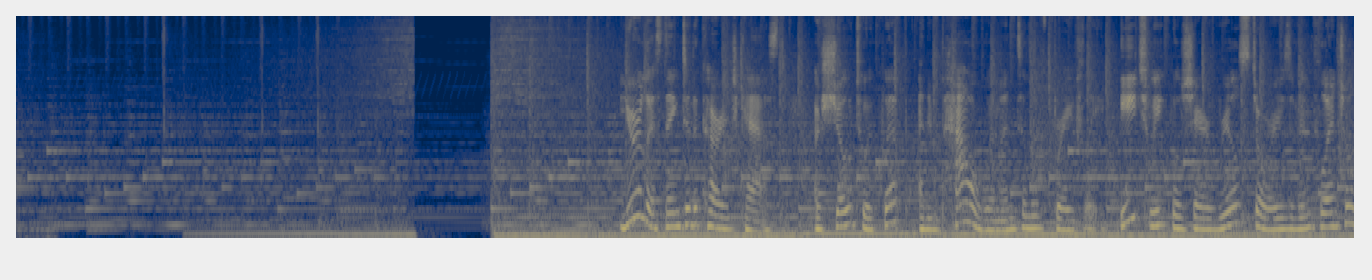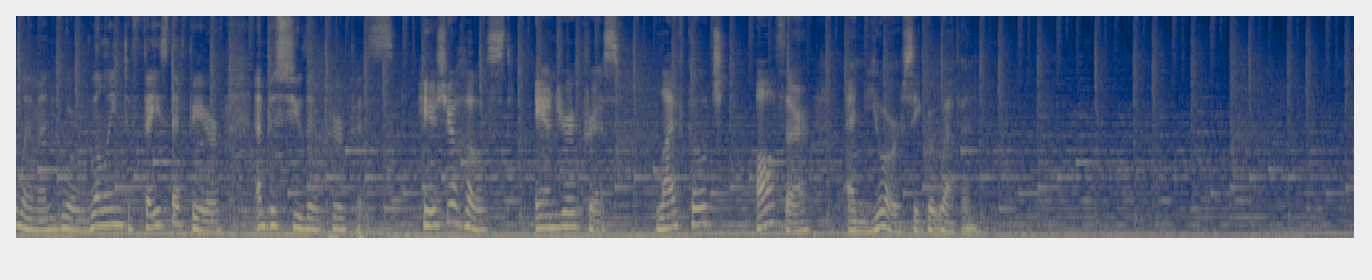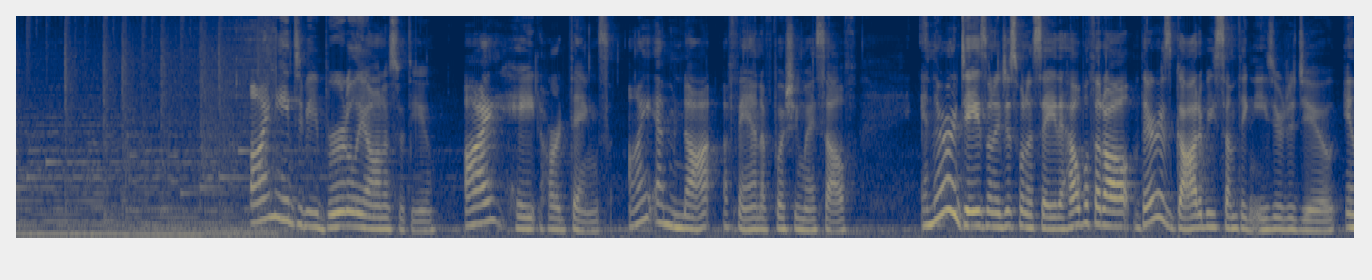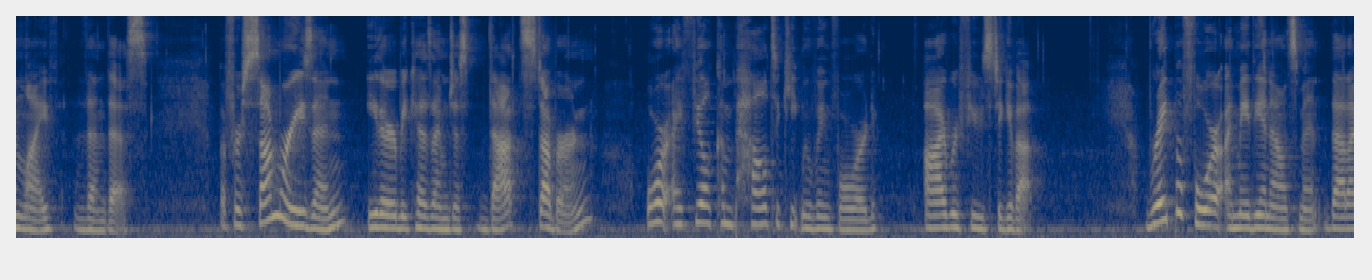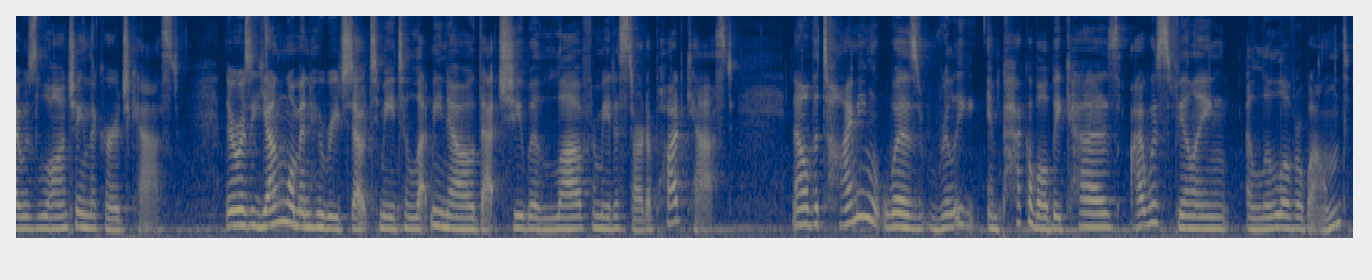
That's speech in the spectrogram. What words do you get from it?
You're listening to the Courage Cast, a show to equip and empower women to live bravely. Each week, we'll share real stories of influential women who are willing to face their fear and pursue their purpose. Here's your host, Andrea Crisp, life coach, author, and your secret weapon. I need to be brutally honest with you. I hate hard things. I am not a fan of pushing myself. And there are days when I just want to say, the hell with it all, there has got to be something easier to do in life than this. But for some reason, either because I'm just that stubborn or I feel compelled to keep moving forward, I refuse to give up. Right before I made the announcement that I was launching the Courage Cast, there was a young woman who reached out to me to let me know that she would love for me to start a podcast. Now, the timing was really impeccable because I was feeling a little overwhelmed.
